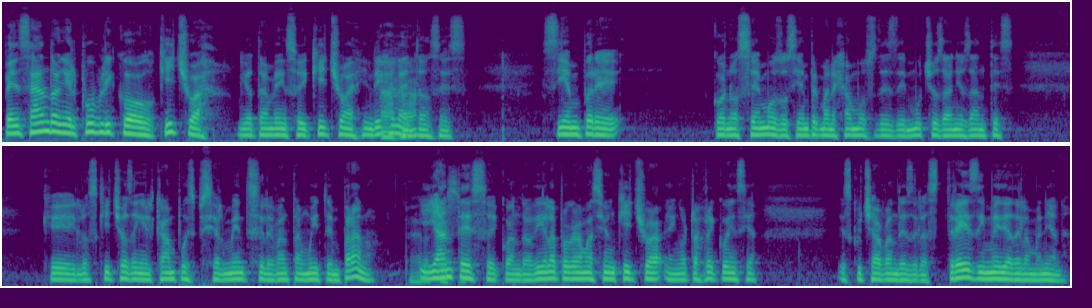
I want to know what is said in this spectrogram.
Pensando en el público quichua, yo también soy quichua indígena, entonces siempre conocemos o siempre manejamos desde muchos años antes que los quichuas en el campo especialmente se levantan muy temprano. y antes, eh, cuando había la programación quichua en otra frecuencia, escuchaban desde las tres y media de la mañana.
